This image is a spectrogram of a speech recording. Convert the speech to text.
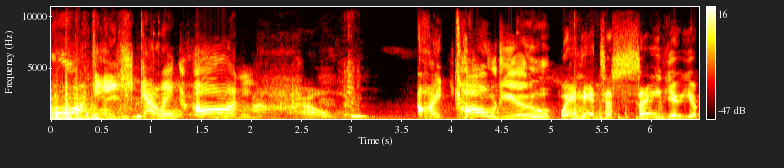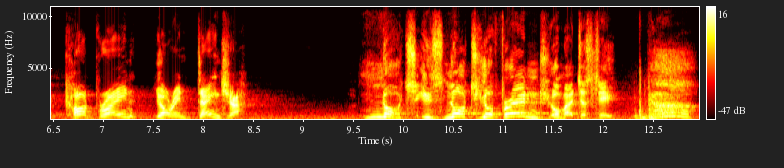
What is going on? I told you! We're here to save you, you cod brain. You're in danger. Notch is not your friend, your majesty.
